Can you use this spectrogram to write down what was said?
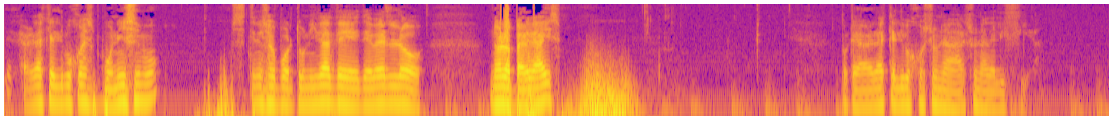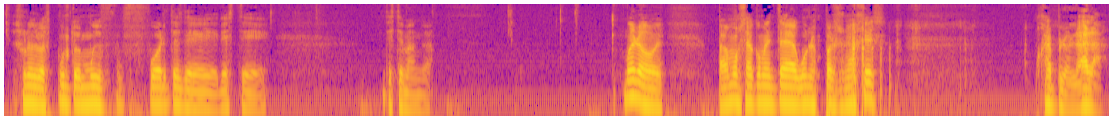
La verdad es que el dibujo es buenísimo. Si tenéis oportunidad de, verlo, no lo perdáis. Porque la verdad es que el dibujo es una, es una delicia. Es uno de los puntos muy fuertes de, este, de este manga. Bueno, vamos a comentar algunos personajes. Por ejemplo, Lala,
